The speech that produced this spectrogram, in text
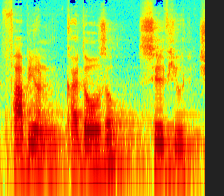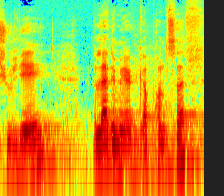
Fabian Cardozo, Silvio Choulier, Vladimir Gapontsev,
